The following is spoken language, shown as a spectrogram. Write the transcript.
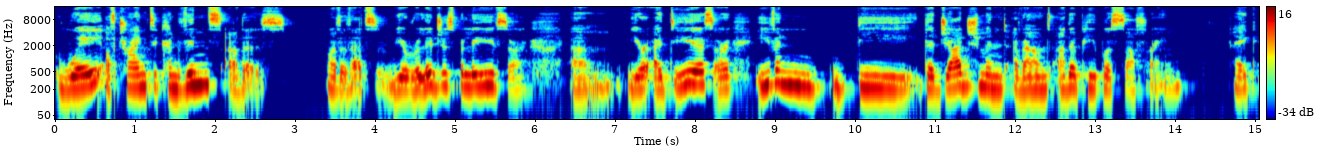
way of trying to convince others, whether that's your religious beliefs or um, your ideas or even the the judgment around other people's suffering. Like,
